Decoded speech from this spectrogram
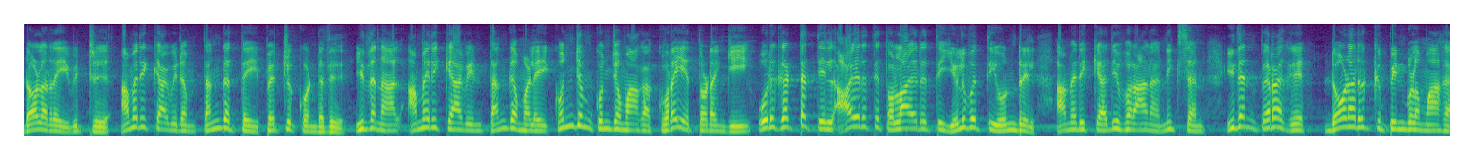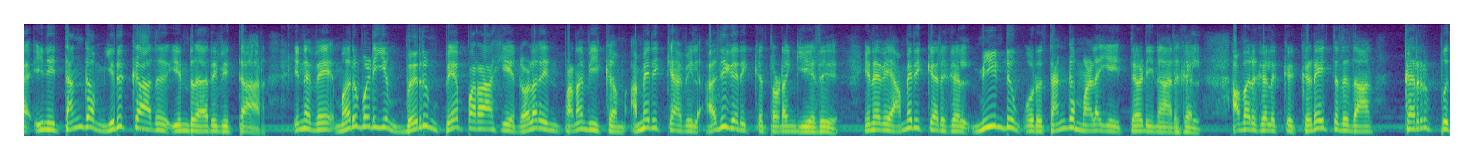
டாலரை விற்று அமெரிக்காவிடம் தங்கத்தை பெற்றுக்கொண்டது இதனால் அமெரிக்காவின் தங்கமலை கொஞ்சம் கொஞ்சமாக குறையத் தொடங்கி ஒரு கட்டத்தில் ஆயிரத்தி தொள்ளாயிரத்தி எழுபத்தி ஒன்றில் அமெரிக்க அதிபரான நிக்சன் இதன் பிறகு டாலருக்கு பின்புலமாக இனி தங்கம் இருக்காது என்று அறிவித்தார். எனவே மறுபடியும் வெறும் பேப்பராகிய டாலரின் பணவீக்கம் அமெரிக்காவில் அதிகரிக்க தொடங்கியது. எனவே அமெரிக்கர்கள் மீண்டும் ஒரு தங்க மலையை தேடினார்கள். அவர்களுக்கு கிடைத்ததுதான் கருப்பு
